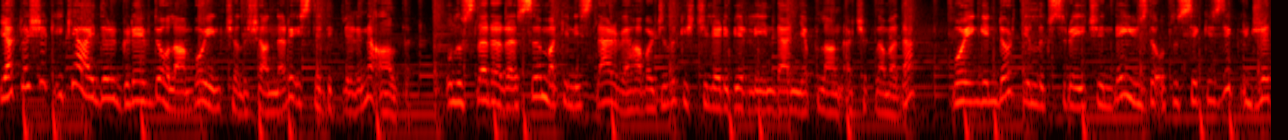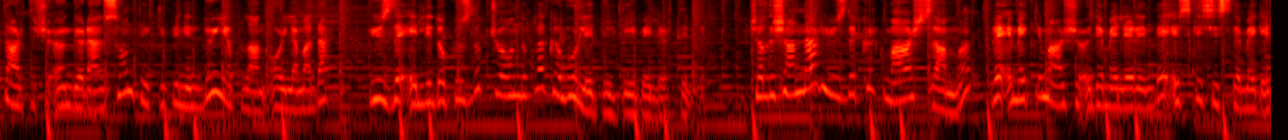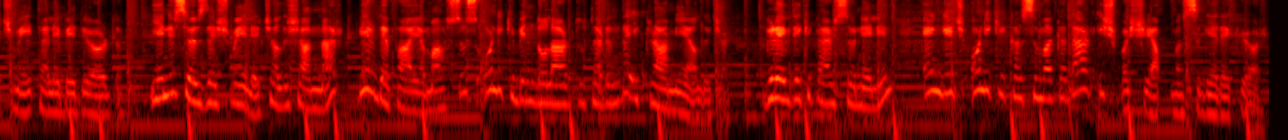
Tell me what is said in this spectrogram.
Yaklaşık iki aydır grevde olan Boeing çalışanları istediklerini aldı. Uluslararası Makinistler ve Havacılık İşçileri Birliği'nden yapılan açıklamada, Boeing'in 4 yıllık süre içinde %38'lik ücret artışı öngören son teklifinin dün yapılan oylamada %59'luk çoğunlukla kabul edildiği belirtildi. Çalışanlar %40 maaş zammı ve emekli maaşı ödemelerinde eski sisteme geçmeyi talep ediyordu. Yeni sözleşmeyle çalışanlar bir defaya mahsus 12 bin dolar tutarında ikramiye alacak. Grevdeki personelin en geç 12 Kasım'a kadar işbaşı yapması gerekiyor.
